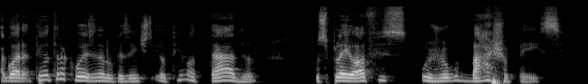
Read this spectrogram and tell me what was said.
Agora, tem outra coisa, né, Lucas? A gente, eu tenho notado os playoffs, o jogo baixa o pace.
